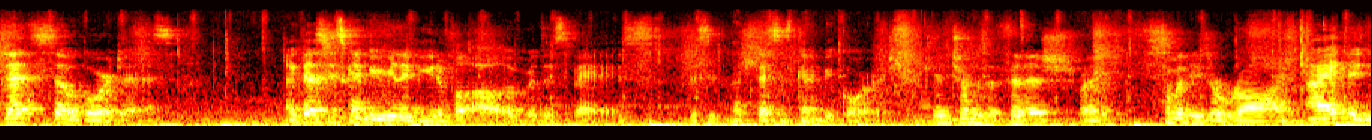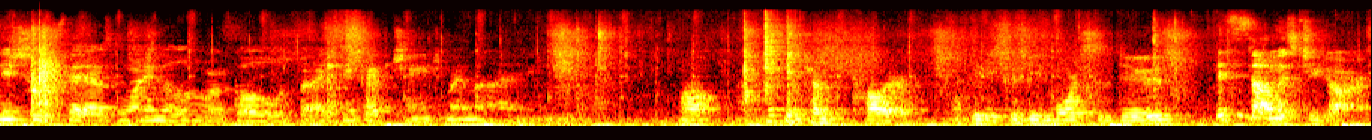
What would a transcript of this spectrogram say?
That's so gorgeous. Like that's just going to be really beautiful all over the space. This is like this is going to be gorgeous. In terms of finish, right, some of these are raw. I had initially said I was wanting a little more gold, but I think I've changed my mind. Well, I think in terms of color, I think it could be more subdued. This is almost too dark.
